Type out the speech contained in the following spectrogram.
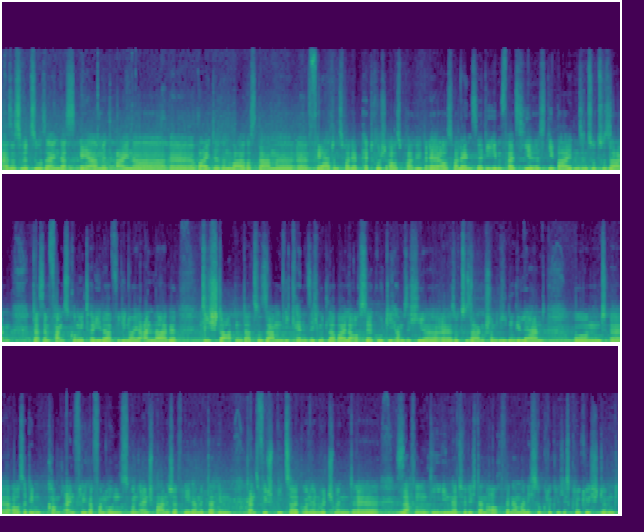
Also es wird so sein, dass er mit einer äh, weiteren Walrus-Dame äh, fährt, und zwar der Petrusch aus, Paris, äh, aus Valencia, die ebenfalls hier ist. Die beiden sind sozusagen das Empfangskomitee da für die neue Anlage. Die starten da zusammen, die kennen sich mittlerweile auch sehr gut, die haben sich hier äh, sozusagen schon lieben gelernt. Und äh, außerdem kommt ein Pfleger von uns und ein spanischer Pfleger mit dahin. Ganz viel Spielzeug und Enrichment-Sachen, die ihn natürlich dann auch, wenn er mal nicht so glücklich ist, glücklich stimmt.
